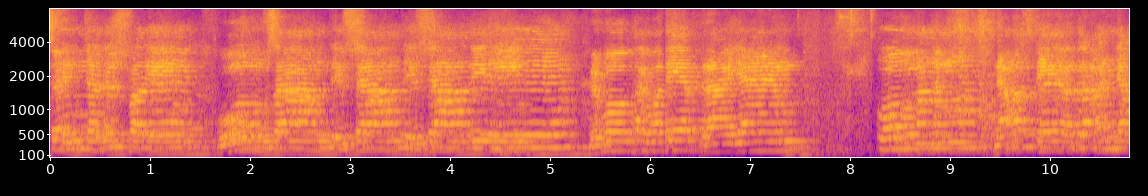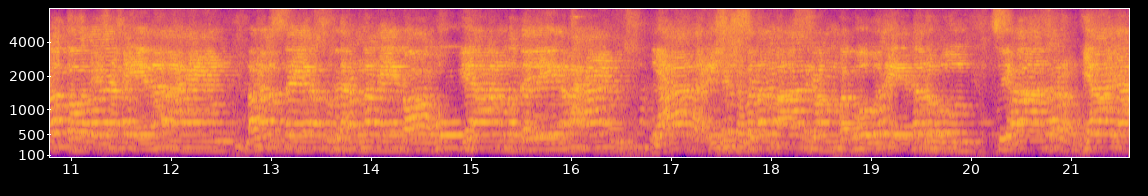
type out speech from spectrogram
सिञ्चतुष्पदे ॐ शान्ति शान्ति शान्तिः नमो भगवते रुद्राय ॐ नमस्ते रुद्रमन्यवतो दशमे नमः नमस्ते सुधर्मणे बाहुभ्यां मुदले नमः या हरिषुषपदमाश्रिवं बभूवते तनुः शिवा सर्व्याया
